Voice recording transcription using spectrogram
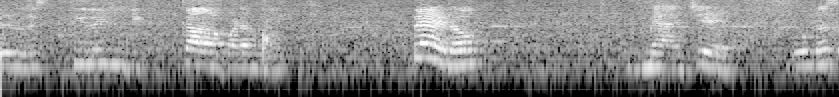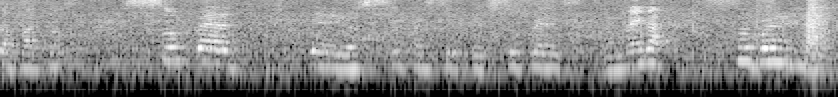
el vestido indicado para mí. Pero me hallé unos zapatos súper, pero súper, súper, súper extra, mega, súper lindos.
